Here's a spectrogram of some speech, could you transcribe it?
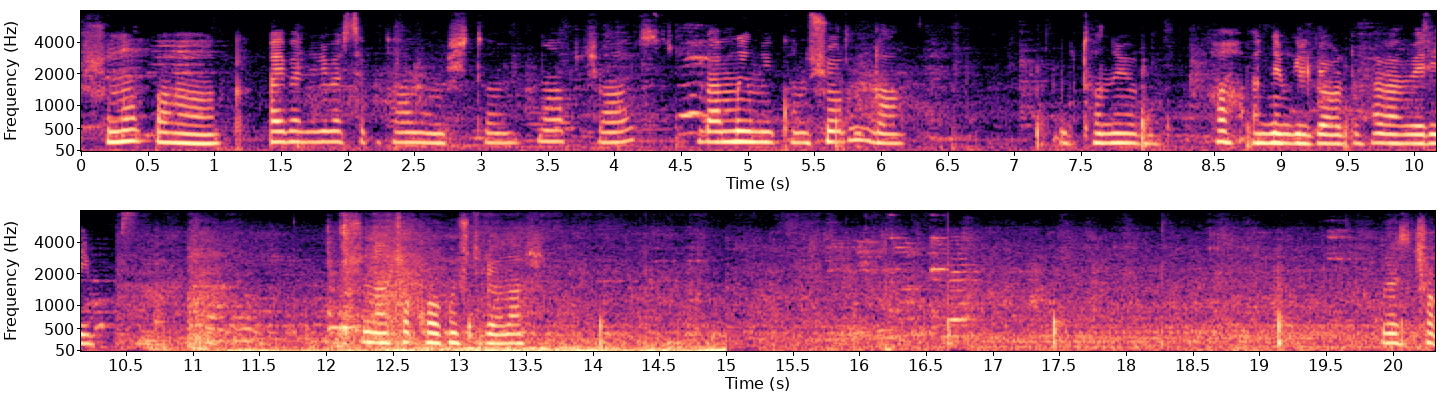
Şuna bak. Ay ben elime sepet almamıştım. Ne yapacağız? Ben mıy mıy konuşuyorum da. Utanıyorum. Hah annem gül gördüm. Hemen vereyim. Şunlar çok korkunç duruyorlar. Burası çok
